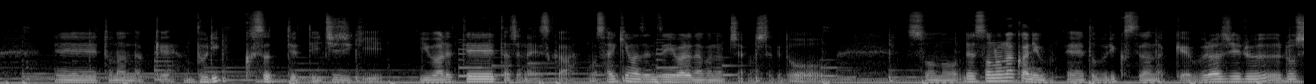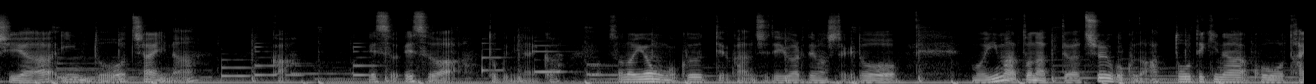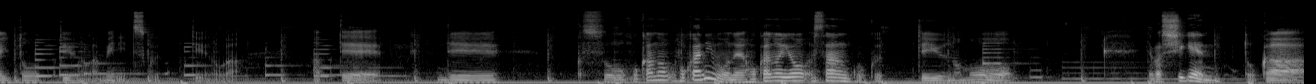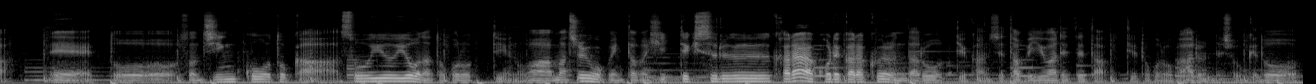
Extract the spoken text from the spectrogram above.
えっ、ー、となんだっけブリックスって言って一時期言われてたじゃないですかもう最近は全然言われなくなっちゃいましたけどそのでその中に、えーと、ブリックスってなんだっけブラジルロシアインドチャイナ S, S は特にないか。その4国っていう感じで言われてましたけどもう今となっては中国の圧倒的なこう台頭っていうのが目につくっていうのがあってでそう他の他にもね他の3国っていうのもやっぱ資源とかえーと、とその人口とかそういうようなところっていうのは、まあ、中国に多分匹敵するからこれから来るんだろうっていう感じで多分言われてたっていうところがあるんでしょうけど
